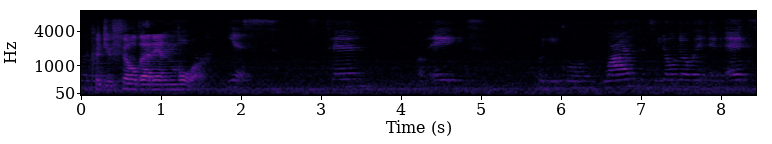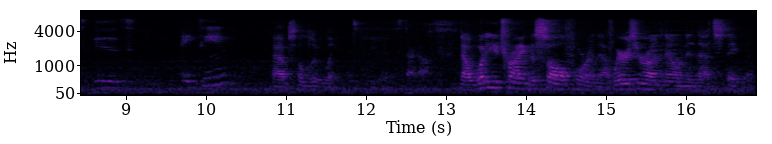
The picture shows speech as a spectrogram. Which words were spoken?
So Could you fill that in more? Yes. Tan of eight would equal y, since we don't know it, and x is eighteen. Absolutely. That's pretty start off. Now, what are you trying to solve for in that? Where's your unknown in that statement?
